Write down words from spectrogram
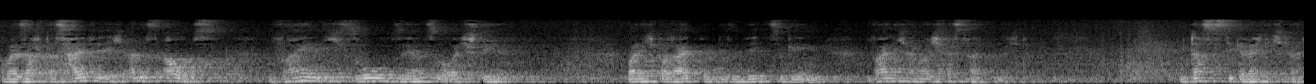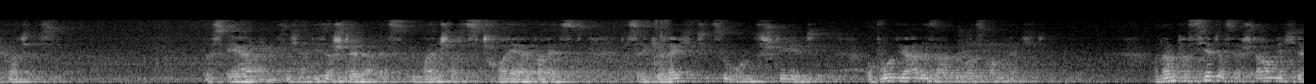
Aber er sagt, das halte ich alles aus, weil ich so sehr zu euch stehe, weil ich bereit bin, diesen Weg zu gehen, weil ich an euch festhalten möchte. Und das ist die Gerechtigkeit Gottes dass er sich an dieser Stelle als gemeinschaftstreu erweist, dass er gerecht zu uns steht, obwohl wir alle sagen, du hast Unrecht. Und dann passiert das Erstaunliche.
